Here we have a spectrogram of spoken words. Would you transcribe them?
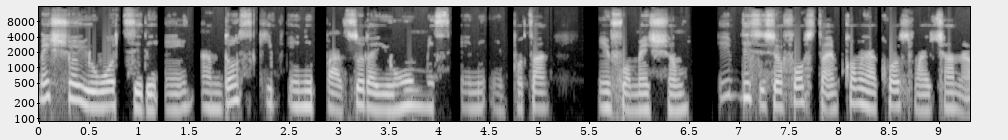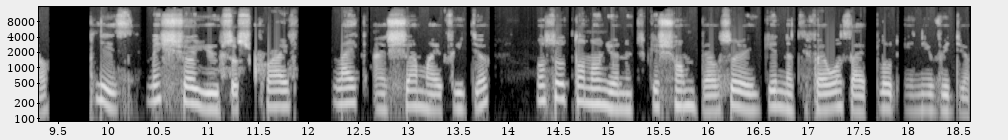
make sure you watch to the end and don't skip any part so that you won't miss any important information. If this is your first time coming across my channel please make sure you subscribe like and share my video. Also turn on your notification bell so that you get notified once i upload a new video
